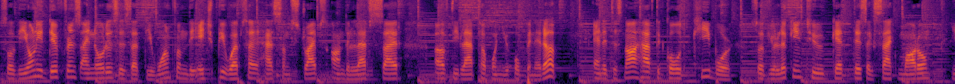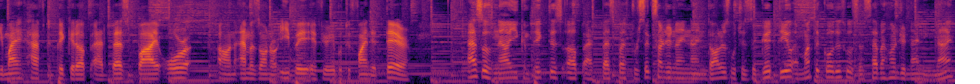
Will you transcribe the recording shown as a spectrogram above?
so the only difference I noticed is that the one from the HP website has some stripes on the left side of the laptop when you open it up and it does not have the gold keyboard. So if you're looking to get this exact model, you might have to pick it up at Best Buy or on Amazon or eBay if you're able to find it there. As of now, you can pick this up at Best Buy for $699, which is a good deal. A month ago, this was a $799,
